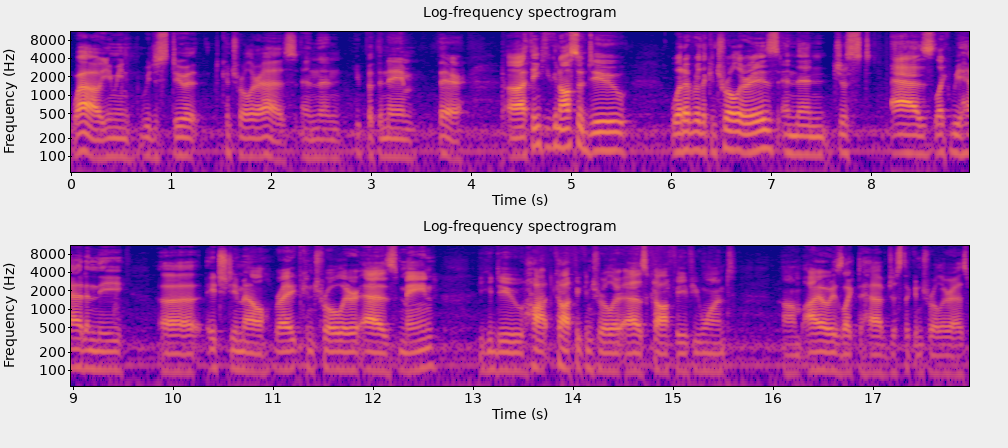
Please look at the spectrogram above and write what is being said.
Wow, you mean we just do it controller as, and then you put the name there. Uh, I think you can also do whatever the controller is, and then just as, like we had in the uh, HTML, right? Controller as main. You could do hot coffee controller as coffee if you want. Um, I always like to have just the controller as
